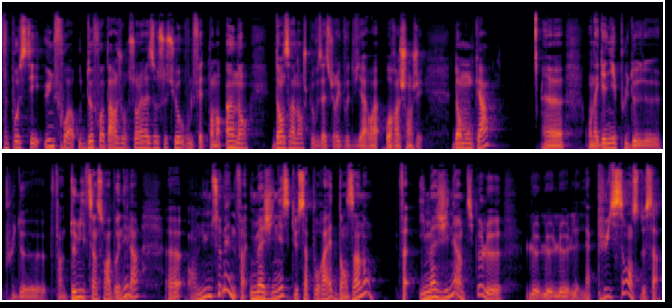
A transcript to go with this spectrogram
Vous postez une fois ou deux fois par jour sur les réseaux sociaux, vous le faites pendant un an. Dans un an, je peux vous assurer que votre vie aura, changé. Dans mon cas, euh, on a gagné plus de, plus de enfin, 2500 abonnés là euh, en une semaine. Enfin, imaginez ce que ça pourra être dans un an. Enfin, imaginez un petit peu le, la puissance de ça.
